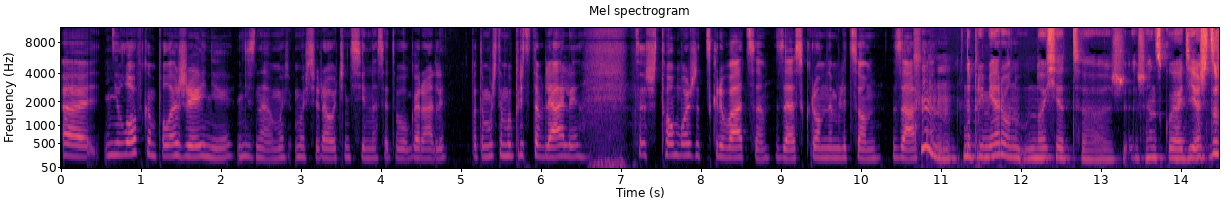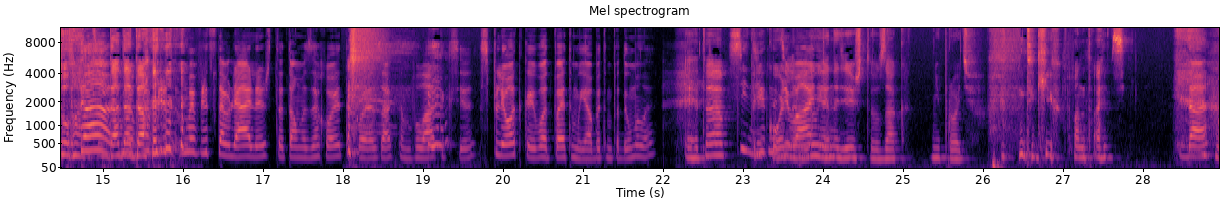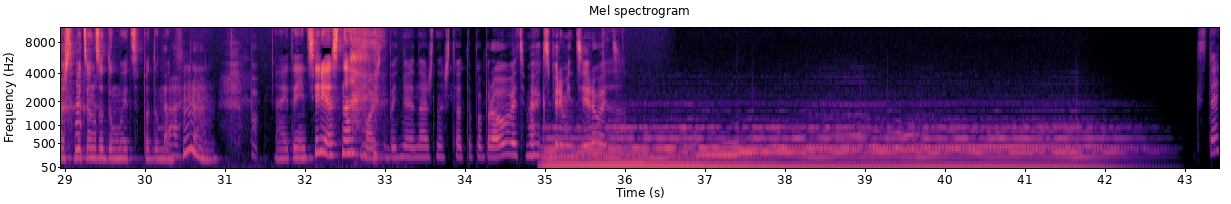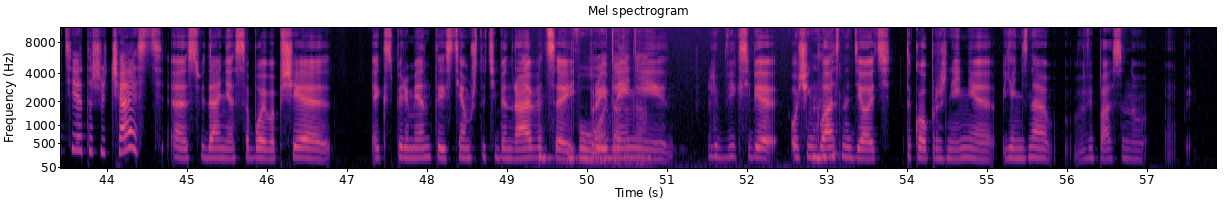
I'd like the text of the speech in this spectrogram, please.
э, неловком положении. Не знаю, мы, мы вчера очень сильно с этого угорали, потому что мы представляли, что может скрываться за скромным лицом Зака. Хм, например, он носит э, женскую одежду. Да, да, да, да. Мы, мы представляли, что Тома заходит такой, а Зак там в латексе с плеткой, вот поэтому я об этом подумала. Это Сидит прикольно. На диване. Ну, я надеюсь, что Зак не против таких фантазий. Да. Может быть, он задумается, подумает. Да, хм, да. А это интересно. Может быть, мне нужно что-то попробовать, экспериментировать. Да. Кстати, это же часть э, свидания с собой, вообще эксперименты с тем, что тебе нравится, вот, проявление да, да, да. любви к себе. Очень mm-hmm. классно делать такое упражнение. Я не знаю, випасану,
